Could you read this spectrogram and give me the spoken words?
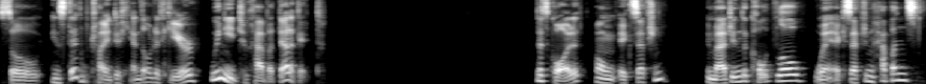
So instead of trying to handle it here, we need to have a delegate. Let's call it on exception Imagine the code flow. When exception happens,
